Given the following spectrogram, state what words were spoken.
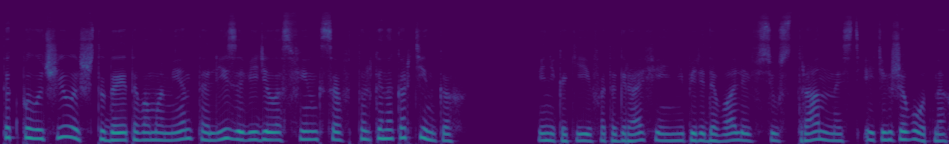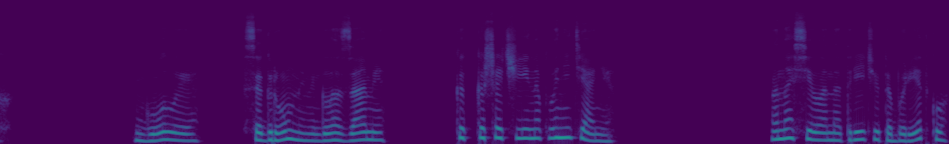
Так получилось, что до этого момента Лиза видела сфинксов только на картинках, и никакие фотографии не передавали всю странность этих животных. Голые, с огромными глазами, как кошачьи инопланетяне. Она села на третью табуретку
